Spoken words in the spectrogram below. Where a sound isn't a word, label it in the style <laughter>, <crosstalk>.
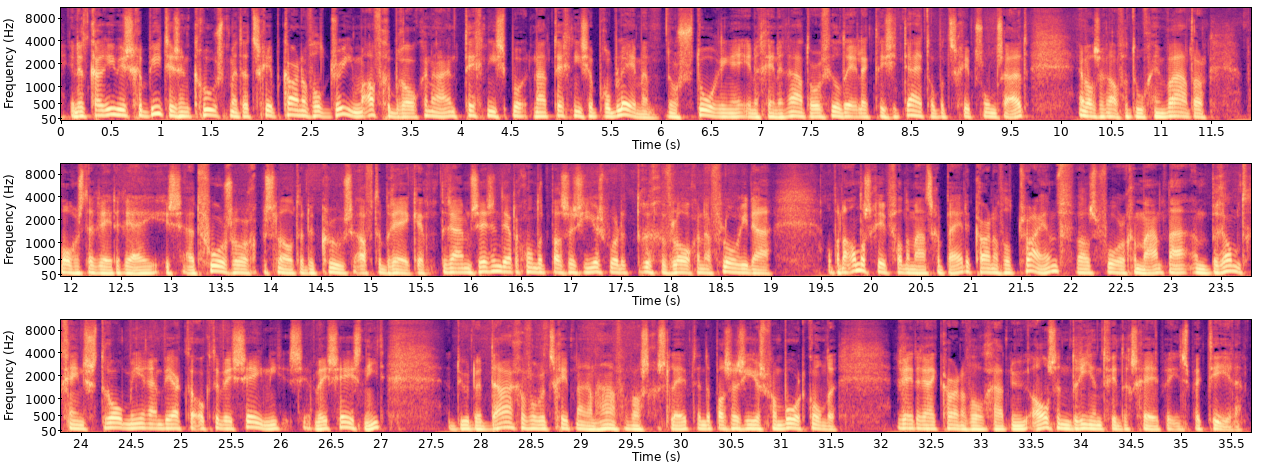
In het Caribisch gebied is een cruise met het schip Carnival Dream afgebroken na, een technisch, na technische problemen. Door storingen in een generator viel de elektriciteit op het schip soms uit en was er af en toe geen water. Volgens de rederij is uit voorzorg besloten de cruise af te breken. Ruim 3600 passagiers worden teruggevlogen naar Florida. Op een ander schip van de maatschappij, de Carnival Triumph, was vorige maand na een brand geen stroom meer en werkte ook de wc's niet. Het duurde dagen voor het schip naar een haven was gesleept en de passagiers van boord konden. Rederij Carnival gaat nu al zijn 23 schepen inspecteren.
